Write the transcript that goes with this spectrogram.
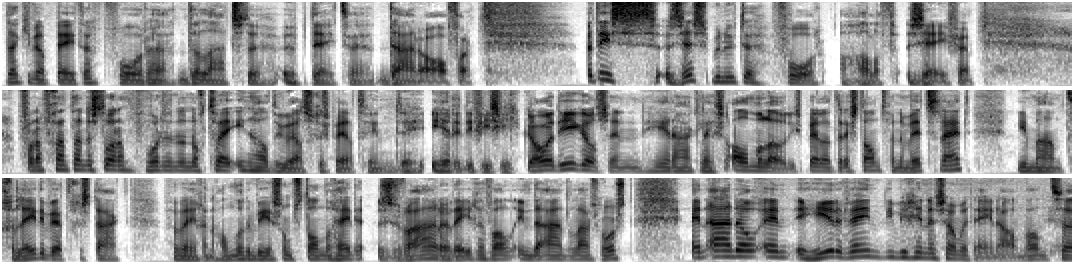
Dankjewel Peter voor de laatste update daarover. Het is zes minuten voor half zeven. Voorafgaand aan de storm worden er nog twee inhaalduels gespeeld in de eredivisie. Go Ahead Eagles en Heracles Almelo die spelen het restant van een wedstrijd... die een maand geleden werd gestaakt vanwege een andere weersomstandigheden. Zware regenval in de Adelaarshorst. En ADO en Heerenveen die beginnen zo meteen aan. Want uh,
